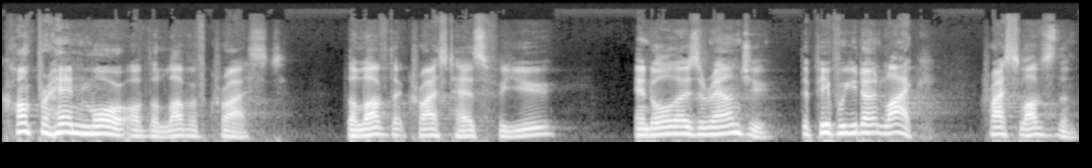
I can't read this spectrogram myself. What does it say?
comprehend more of the love of Christ, the love that Christ has for you and all those around you, the people you don't like. Christ loves them.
